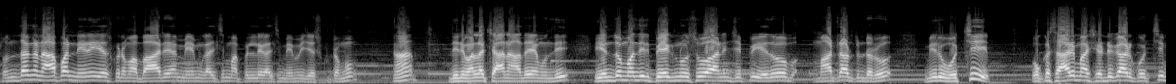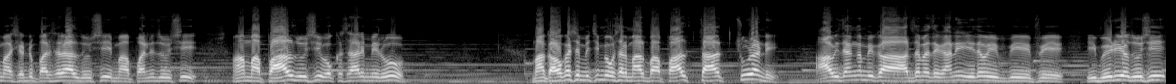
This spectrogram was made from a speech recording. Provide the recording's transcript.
సొంతంగా నా పని నేనే చేసుకుంటాను మా భార్య మేము కలిసి మా పిల్లలు కలిసి మేమే చేసుకుంటాము. ఆ, దీనివల్ల చాలా ఆదాయం ఉంది. ఎంతోమంది ఇది పేక్ న్యూస్ అని చెప్పి ఏదో మాట్లాడుతుంటారు. మీరు వచ్చి ఒకసారి మా షెడ్ కాడికి వచ్చి మా షెడ్ పరిసరాలు చూసి మా పని చూసి మా పాలు చూసి ఒకసారి మీరు మాకు అవకాశం ఇచ్చి మీకు ఒకసారి మా పాలు తా చూడండి. ఆ విధంగా మీకు అర్థమైతే కానీ ఏదో ఈ- వీడియో చూసి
